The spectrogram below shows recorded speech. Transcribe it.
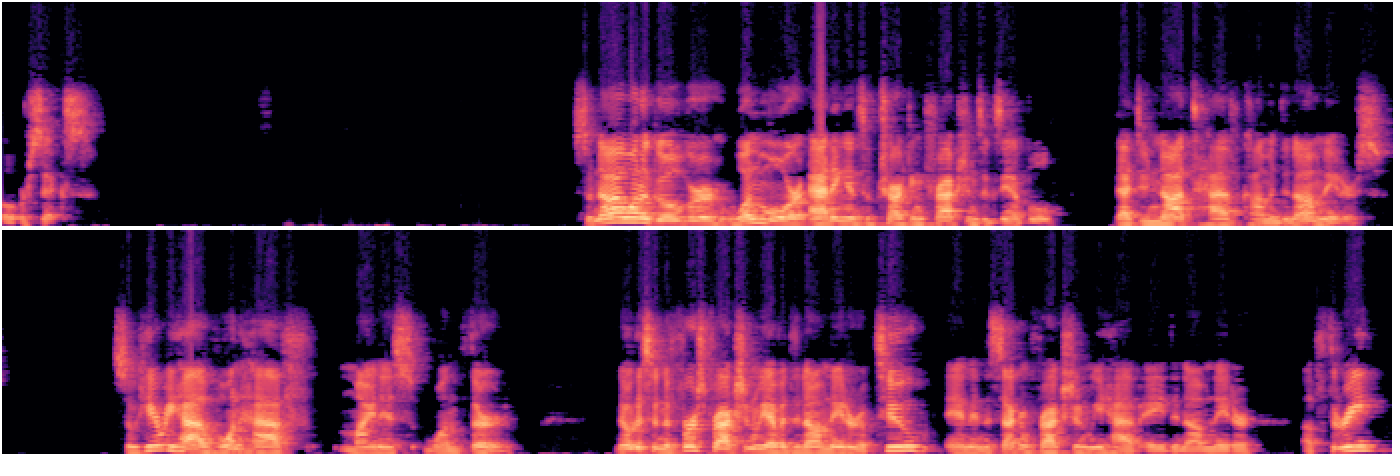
over 6. So now I want to go over one more adding and subtracting fractions example that do not have common denominators. So here we have 1 half minus 1 third. Notice in the first fraction we have a denominator of 2, and in the second fraction we have a denominator of 3.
